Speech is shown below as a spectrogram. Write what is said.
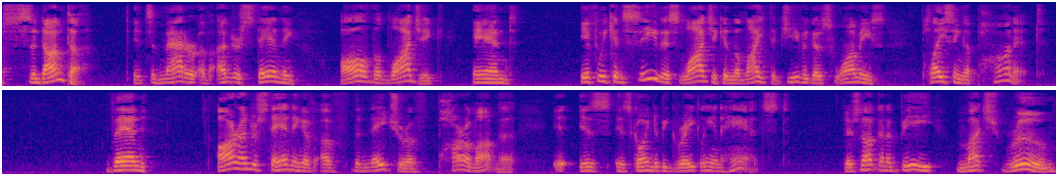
Siddhanta. It's a matter of understanding all the logic and if we can see this logic in the light that Jiva Goswami's placing upon it, then our understanding of, of the nature of Paramatma is, is going to be greatly enhanced. There's not going to be much room,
